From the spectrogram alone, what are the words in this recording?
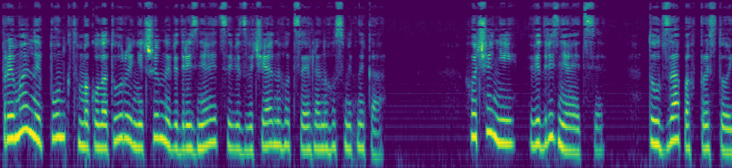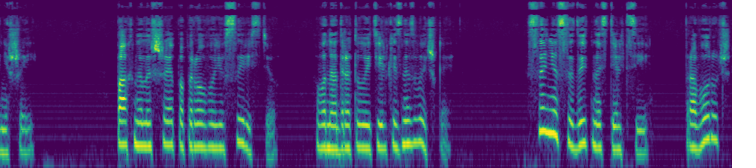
Приймальний пункт макулатури нічим не відрізняється від звичайного цегляного смітника. Хоча ні, відрізняється тут запах пристойніший, пахне лише паперовою сирістю, вона дратує тільки з незвички. Сеня сидить на стільці, праворуч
